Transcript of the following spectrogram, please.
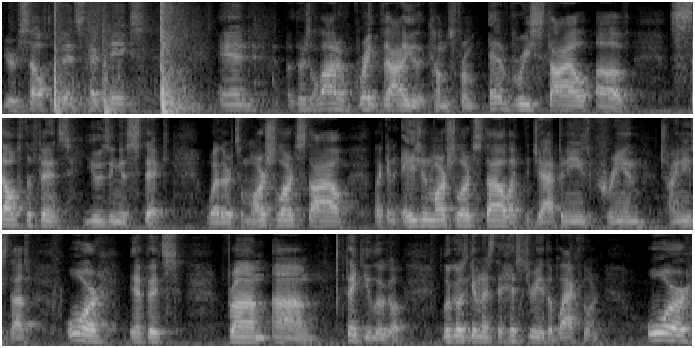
your self-defense techniques. And there's a lot of great value that comes from every style of self-defense using a stick, whether it's a martial arts style, like an Asian martial arts style, like the Japanese, Korean, Chinese stuff, or if it's from, um, thank you, Lugo. Lugo's given us the history of the Blackthorn. Or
